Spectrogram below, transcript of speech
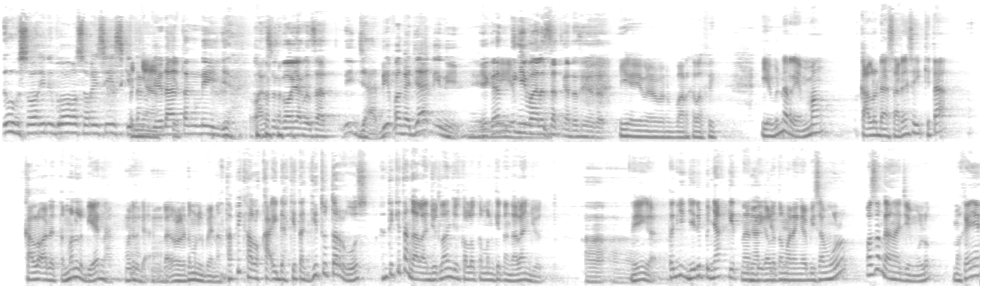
Duh sorry nih bro, sorry sis kita nggak jadi datang nih. Langsung goyang lu saat Ini jadi apa nggak jadi nih? Ya kan, iya, ini gimana saat kata sih saat Iya iya benar-benar Barakalafik. Iya benar ya, emang kalau dasarnya sih kita kalau ada teman lebih enak, bener nggak? Hmm. Kalau ada teman lebih enak. Tapi kalau kaidah kita gitu terus, nanti kita nggak lanjut-lanjut kalau teman kita nggak lanjut. Ah, ah. Iya nggak? Tadi jadi penyakit nanti Penyakit, kalau teman yang nggak bisa mulu, masa nggak ngaji mulu? Makanya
